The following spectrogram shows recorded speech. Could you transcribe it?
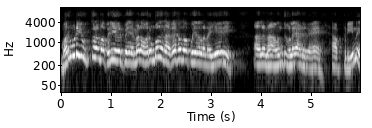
மறுபடியும் உக்கிரமா பெரிய இருப்பேன் என் மேலே வரும்போது நான் வேகமாக போய் அதில் நான் ஏறி அதில் நான் வந்து விளையாடுவேன் அப்படின்னு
